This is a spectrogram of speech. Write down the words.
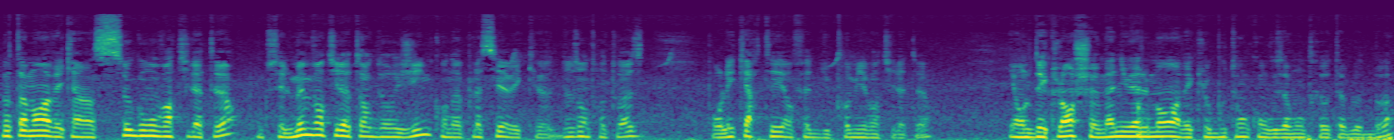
notamment avec un second ventilateur. Donc c'est le même ventilateur d'origine qu'on a placé avec euh, deux entretoises pour l'écarter en fait du premier ventilateur. Et on le déclenche manuellement avec le bouton qu'on vous a montré au tableau de bord.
